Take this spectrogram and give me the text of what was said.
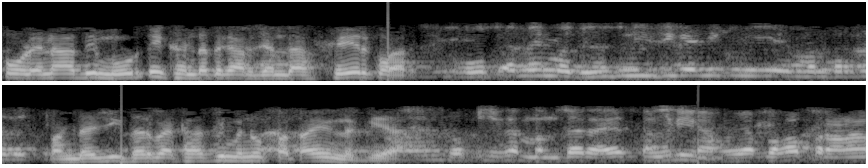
ਭੋਲੇਨਾਥ ਦੀ ਮੂਰਤੀ ਖੰਡਿਤ ਕਰ ਜਾਂਦਾ ਫੇਰ ਕੋਰ ਉਹ ਤਾਂ ਮੈਂ ਮੌਜੂਦ ਨਹੀਂ ਸੀਗਾ ਜੀ ਕੋਈ ਮੰਦਿਰ ਦੇ ਵਿੱਚ। ਪੰਡਤ ਜੀ ਅੰਦਰ ਬੈਠਾ ਸੀ ਮੈਨੂੰ ਪਤਾ ਹੀ ਨਹੀਂ ਲੱਗਿਆ। ਕਿਉਂਕਿ ਜਿਹੜਾ ਮੰਦਿਰ ਹੈ ਸੰਗੜੀ ਨਾ ਹੋਇਆ ਬਹੁਤ ਪੁਰਾਣਾ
